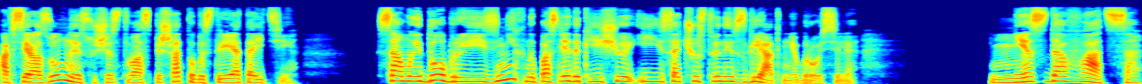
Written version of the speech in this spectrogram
а все разумные существа спешат побыстрее отойти. Самые добрые из них напоследок еще и сочувственный взгляд мне бросили. Не сдаваться.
